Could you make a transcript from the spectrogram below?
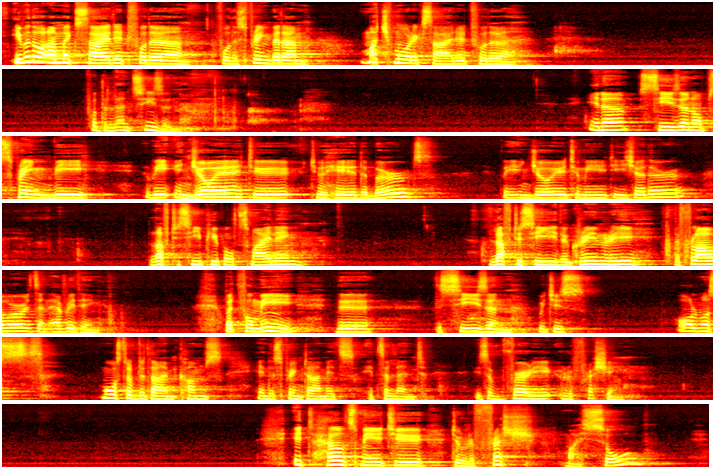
Even though I'm excited for the, for the spring, but I'm much more excited for the for the Lent season. In a season of spring, we, we enjoy to, to hear the birds, We enjoy to meet each other. Love to see people smiling. Love to see the greenery, the flowers, and everything. But for me, the, the season, which is almost most of the time comes in the springtime, it's, it's a Lent. It's a very refreshing. It helps me to, to refresh my soul,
